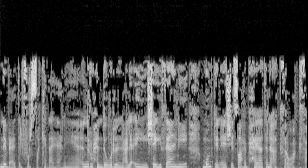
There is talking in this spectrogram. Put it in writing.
نبعد الفرصة كذا يعني نروح ندور لنا على أي شيء ثاني ممكن إيش يصعب حياتنا أكثر وأكثر.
